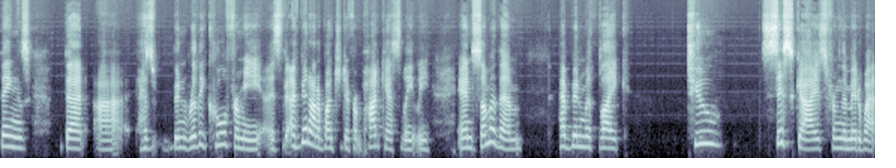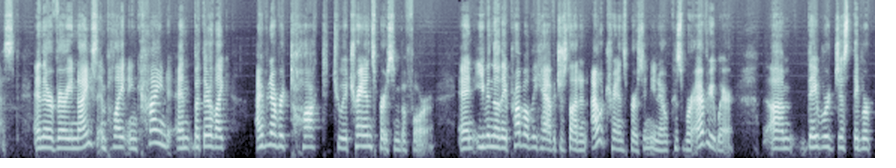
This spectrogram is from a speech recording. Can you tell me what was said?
things that uh, has been really cool for me is I've been on a bunch of different podcasts lately, and some of them have been with like two cis guys from the Midwest, and they're very nice and polite and kind, and but they're like, I've never talked to a trans person before. And even though they probably have just not an out trans person, you know, because we're everywhere, um, they were just, they were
